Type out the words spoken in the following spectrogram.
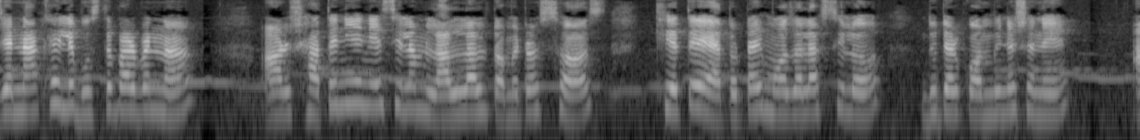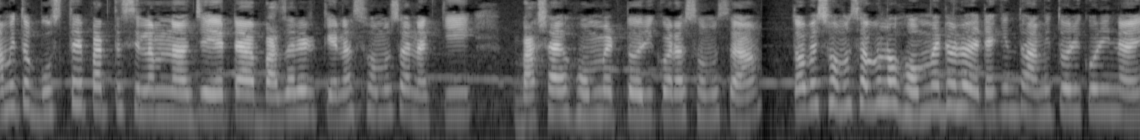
যে না খাইলে বুঝতে পারবেন না। আর সাথে নিয়ে নিয়েছিলাম লাল লাল টমেটোর সস। খেতে এতটাই মজা লাগছিল দুটার কম্বিনেশনে। আমি তো বুঝতেই পারতেছিলাম না যে এটা বাজারের কেনা সমোসা নাকি বাসায় হোমমেড তৈরি করা সমোসা। তবে সমোসাগুলো হোমমেড হলো এটা কিন্তু আমি তৈরি করি নাই।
